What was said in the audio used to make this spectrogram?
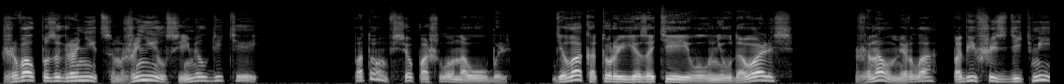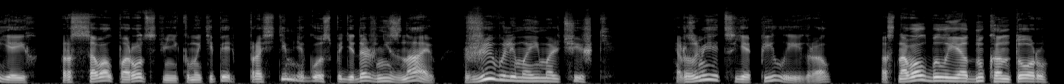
жевал по заграницам, женился, имел детей. Потом все пошло на убыль. Дела, которые я затеивал, не удавались. Жена умерла. Побившись с детьми, я их рассовал по родственникам, и теперь, прости мне, Господи, даже не знаю, живы ли мои мальчишки. Разумеется, я пил и играл. Основал было я одну контору,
